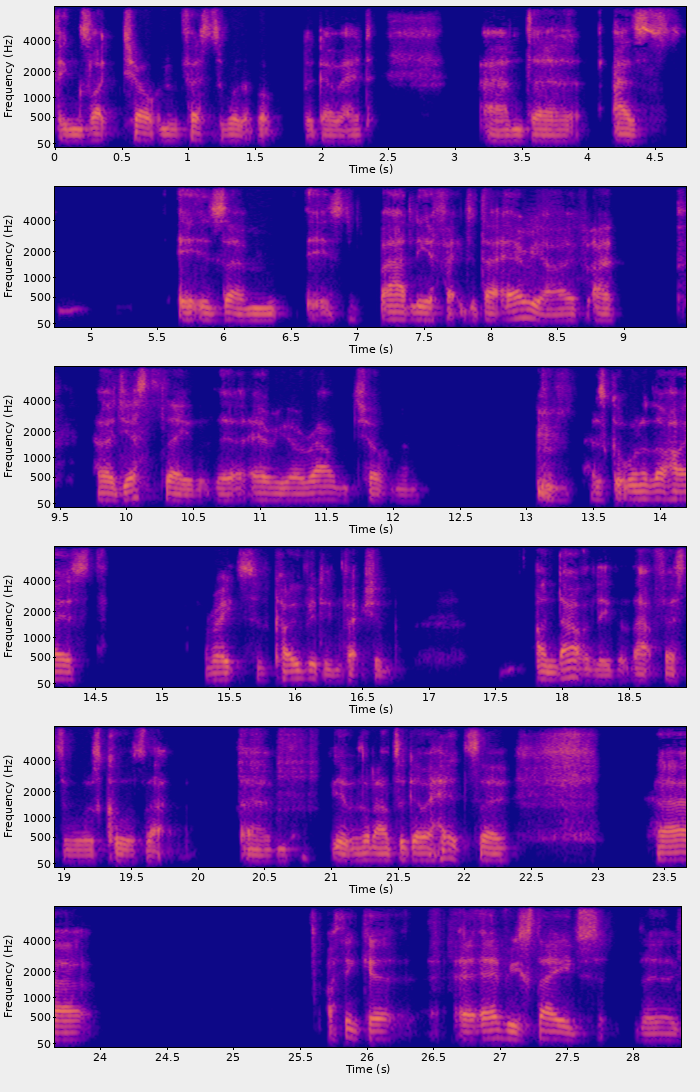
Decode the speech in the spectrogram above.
things like Cheltenham Festival that got the go ahead, and uh, as it is um, it's badly affected that area. I've, I heard yesterday that the area around Cheltenham has got one of the highest rates of COVID infection. Undoubtedly, that that festival has caused that. Um, it was allowed to go ahead. So, uh, I think at, at every stage the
